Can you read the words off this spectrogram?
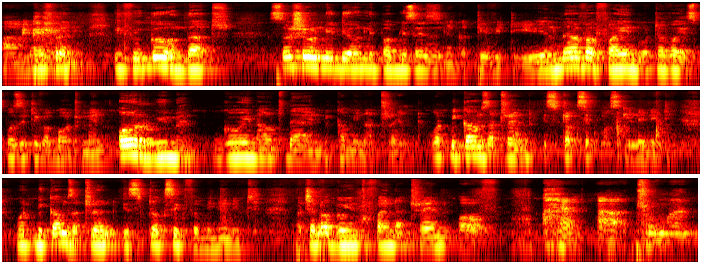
Ah, my friend, if we go on that, social media only publicizes negativity. You'll never find whatever is positive about men or women going out there and becoming a trend. What becomes a trend is toxic masculinity. What becomes a trend is toxic femininity. But you're not going to find a trend of a true man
